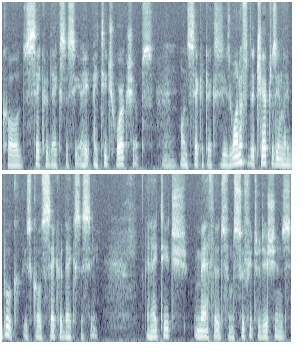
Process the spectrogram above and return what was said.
called Sacred Ecstasy. I, I teach workshops Mm. on sacred ecstasies. One of the chapters in my book is called Sacred Ecstasy. And I teach methods from Sufi traditions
